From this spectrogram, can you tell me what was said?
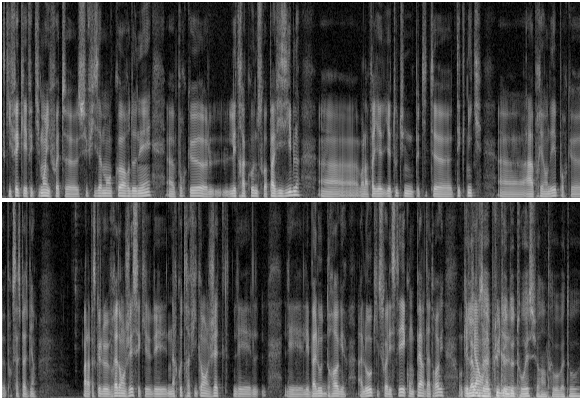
Ce qui fait qu'effectivement, il faut être euh, suffisamment coordonné pour que les tracos ne soient pas visibles. voilà, il y, y, a toute une petite technique à appréhender pour que, pour que ça se passe bien. Voilà, parce que le vrai danger, c'est que les narcotrafiquants jettent les, les, les ballots de drogue à l'eau, qu'ils soient lestés et qu'on perde la drogue. Et là, vous n'avez plus que deux touristes sur un très beau bateau,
